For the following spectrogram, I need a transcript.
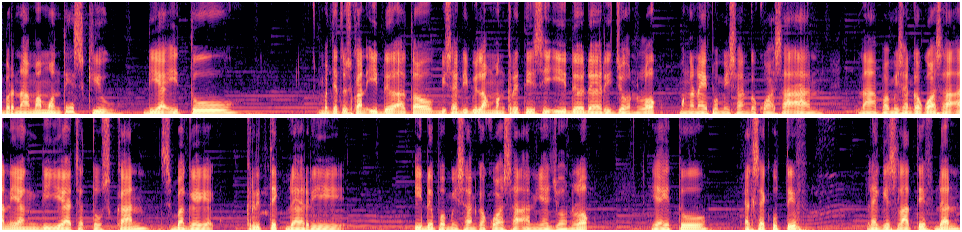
bernama Montesquieu. Dia itu mencetuskan ide atau bisa dibilang mengkritisi ide dari John Locke mengenai pemisahan kekuasaan. Nah, pemisahan kekuasaan yang dia cetuskan sebagai kritik dari ide pemisahan kekuasaannya John Locke yaitu eksekutif, legislatif dan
